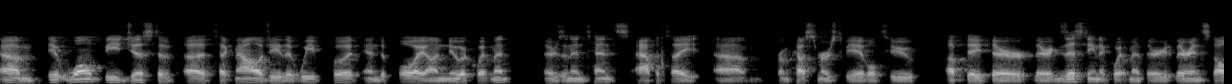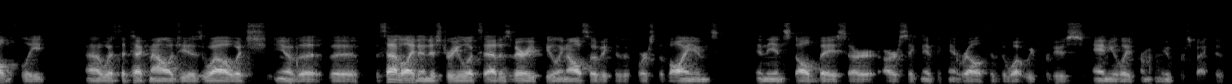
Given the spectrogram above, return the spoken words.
um, it won't be just a, a, technology that we put and deploy on new equipment. There's an intense appetite um, from customers to be able to update their their existing equipment, their their installed fleet uh, with the technology as well, which you know the, the the satellite industry looks at as very appealing also because of course the volumes in the installed base are are significant relative to what we produce annually from a new perspective.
